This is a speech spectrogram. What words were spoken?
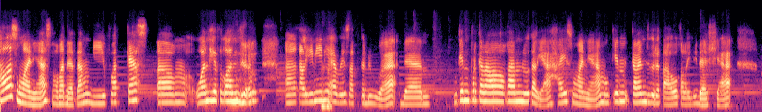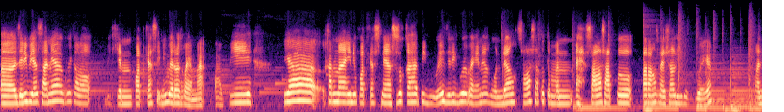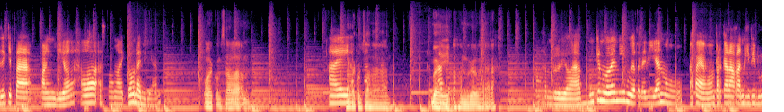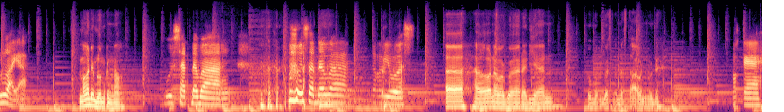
Halo semuanya, selamat datang di podcast um, One Hit Wonder. Uh, kali ini ini episode kedua dan mungkin perkenalkan dulu kali ya. Hai semuanya, mungkin kalian juga udah tahu kalau ini Dasya. Uh, jadi biasanya gue kalau bikin podcast ini bareng Rena, tapi ya karena ini podcastnya suka hati gue, jadi gue pengennya ngundang salah satu temen, eh salah satu orang spesial di hidup gue aja kita panggil. Halo, Assalamualaikum Radian. Waalaikumsalam. Hai. Waalaikumsalam. Baik, alhamdulillah. Alhamdulillah. Mungkin boleh nih buat Radian mau apa ya memperkenalkan diri dulu lah ya. Emang ada yang belum kenal? Buset dah bang. Buset dah bang. Serius. Eh, uh, halo nama gue Radian. Umur gue 19 tahun udah. Oke.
